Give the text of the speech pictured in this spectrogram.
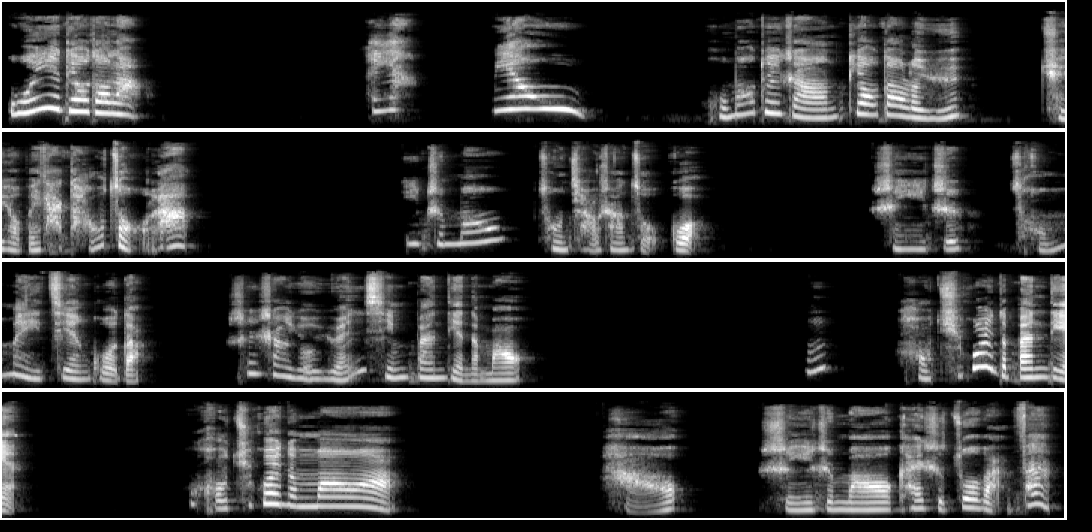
我也钓到啦！哎呀，喵！虎猫队长钓到了鱼，却又被他逃走了。一只猫从桥上走过，是一只从没见过的、身上有圆形斑点的猫。好奇怪的斑点，好奇怪的猫啊！好，十一只猫开始做晚饭。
